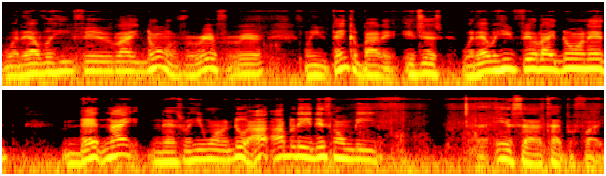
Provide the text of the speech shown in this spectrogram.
whatever he feels like doing, for real, for real. When you think about it, it's just whatever he feel like doing that that night, that's what he want to do. I, I believe this gonna be an inside type of fight.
